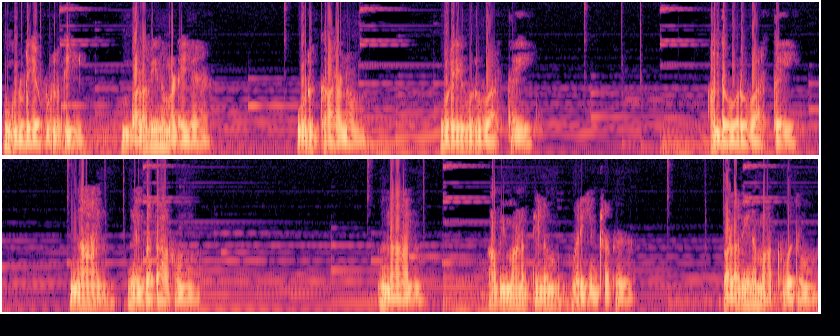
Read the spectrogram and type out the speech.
உங்களுடைய உறுதி பலவீனமடைய ஒரு காரணம் ஒரே ஒரு வார்த்தை. அந்த ஒரு வார்த்தை நான் என்பதாகும். நான் அபிமானத்திலும் வருகின்றது பலவீனமாக்குவதும்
